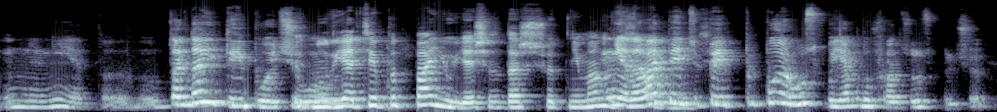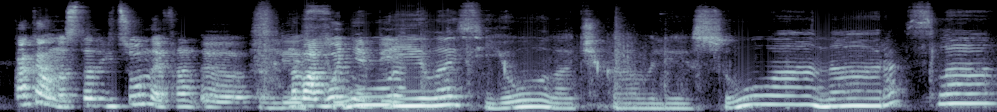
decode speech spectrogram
Ну, нет, тогда и ты пой чего. Ну, я тебе подпою, я сейчас даже что-то не могу. Не, давай вспомнить. пей, пой русскую, я буду французскую. Чё. Какая у нас традиционная фран... э, В Новогодняя песня. Елочка, в лесу она росла.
